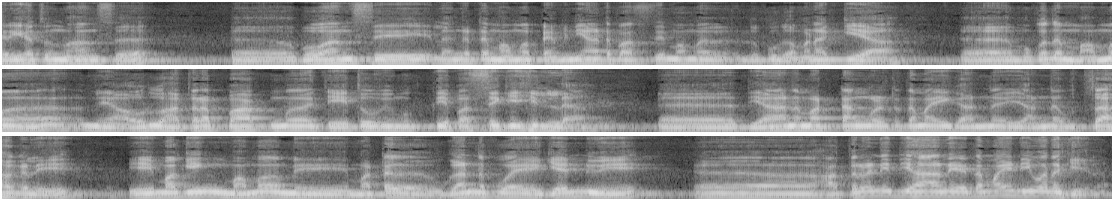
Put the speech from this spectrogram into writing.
අරිහතුන් වහන්ස. ඔබ වහන්සේ ළඟට මම පැමිණියාට පස්සේ මම ලොකු ගමනක් ගියා. මොකද මම මේ අවුරුදු හතරක් පහක්ම චේතෝ විමුක්තිය පස්සේ ගිහිල්ලා ධානා මට්ටම් වලට තමයි ගන්න යන්න උත්සාහ කළේ. ඒ මගින් මම මේ මට උගන්වපු අය ඉගෙනුවේ හතරවෙනි ධානය තමයි නිවන කියලා.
